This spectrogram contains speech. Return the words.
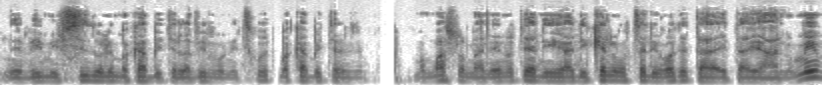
ואם הפסידו למכבי תל אביב או ניצחו את מכבי תל אביב, זה ממש לא מעניין אותי, אני, אני כן רוצה לראות את, ה, את היהלומים,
